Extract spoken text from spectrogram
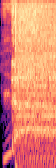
No!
